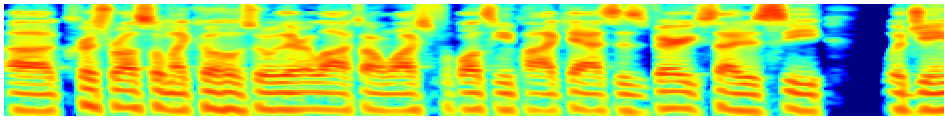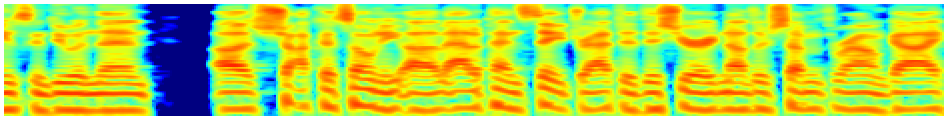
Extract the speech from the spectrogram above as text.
Uh, Chris Russell, my co-host over there at Locked On Washington Football Team podcast, is very excited to see what James can do. And then uh, Shaka Toney uh, out of Penn State, drafted this year, another seventh round guy.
